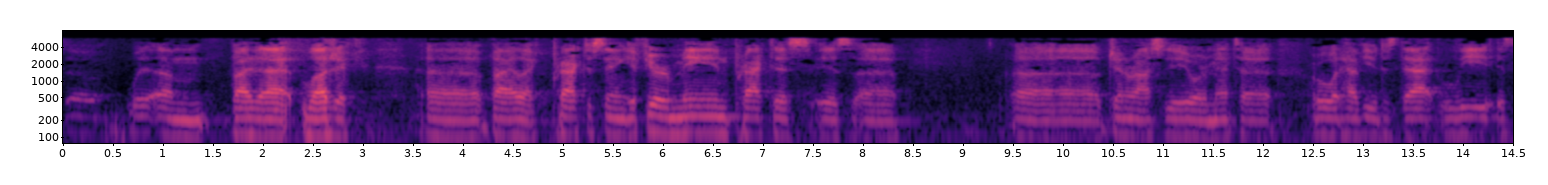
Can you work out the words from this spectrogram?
So, um, by that logic, uh, by like practicing, if your main practice is uh, uh, generosity or metta or what have you, does that lead? Is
